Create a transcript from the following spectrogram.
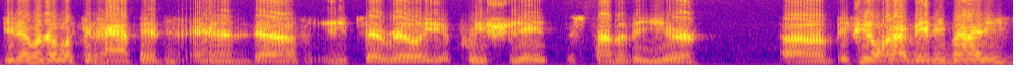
You never know what can happen, and uh, you need to really appreciate this time of the year. Um, if you don't have anybody,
